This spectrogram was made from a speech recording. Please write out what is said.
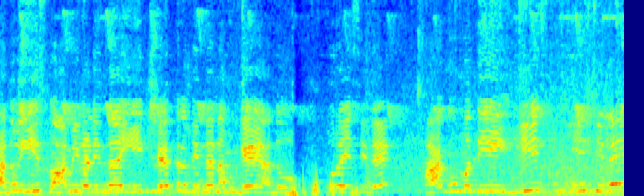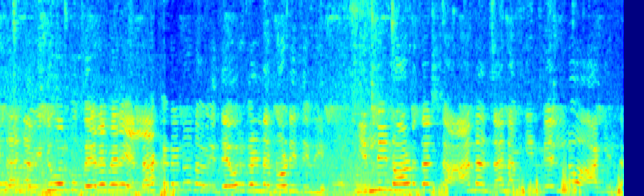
ಅದು ಈ ಸ್ವಾಮಿಗಳಿಂದ, ಈ ಕ್ಷೇತ್ರದಿಂದ ನಮಗೆ ಅದು ಪೂರೈಸಿದೆ. ಹಾಗೂ ಮತ್ತು ಈ, ಈ- ಶಿಲೆನ ನಾವು ಇದುವರೆಗೂ ಬೇರೆ ಬೇರೆ ಎಲ್ಲಾ ಕಡೆನೂ ನಾವು ಈ ದೇವರುಗಳನ್ನ ನೋಡಿದ್ದೀವಿ. ಇಲ್ಲಿ ನೋಡಿದಷ್ಟು ಆನಂದ ನಮ್ಗೆ ಇನ್ನೆಲ್ಲೂ ಆಗಿಲ್ಲ.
